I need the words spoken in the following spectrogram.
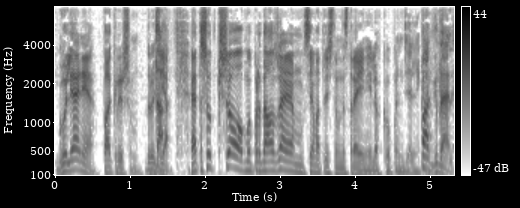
гуляния по крышам, друзья. Это шутки шоу, мы продолжаем. Всем отличного настроения, легкого понедельника. Погнали.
